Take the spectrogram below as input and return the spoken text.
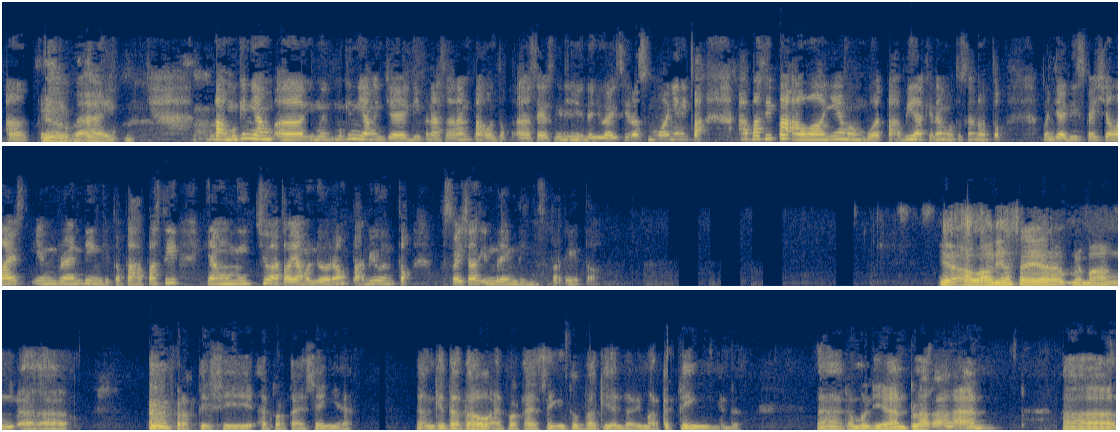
Oke, okay, ya, baik. Betul. Pak, mungkin yang uh, mungkin yang jadi penasaran Pak untuk uh, saya sendiri dan juga Isiro semuanya nih Pak. Apa sih Pak awalnya membuat Pak Bi akhirnya memutuskan untuk menjadi specialized in branding gitu Pak? Apa sih yang memicu atau yang mendorong Pak Bi untuk specialized in branding seperti itu? Ya, awalnya saya memang uh, praktisi advertising ya. Dan kita tahu advertising itu bagian dari marketing gitu. Nah, kemudian belakangan uh,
